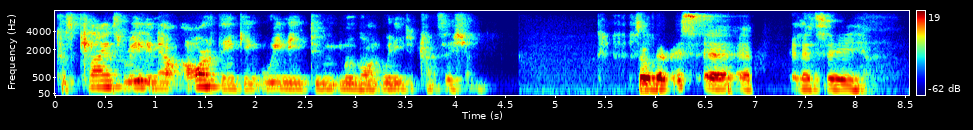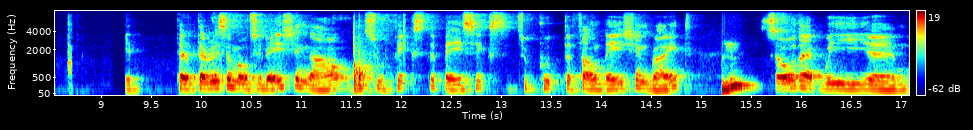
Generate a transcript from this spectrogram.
because clients really now are thinking we need to move on, we need to transition. So there is a, a let's say, it, there, there is a motivation now to fix the basics, to put the foundation right, Mhm. so that we um,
